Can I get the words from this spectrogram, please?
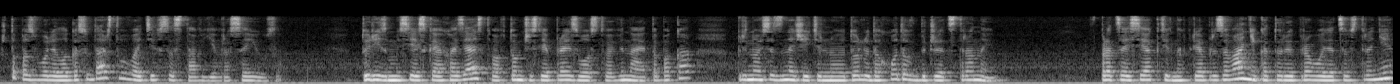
что позволило государству войти в состав Евросоюза. Туризм и сельское хозяйство, в том числе производство вина и табака, приносят значительную долю доходов в бюджет страны. В процессе активных преобразований, которые проводятся в стране,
